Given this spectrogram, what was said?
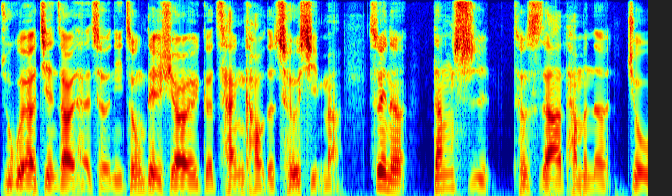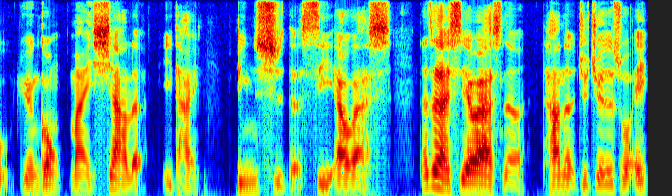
如果要建造一台车，你总得需要有一个参考的车型嘛。所以呢，当时特斯拉他们呢，就员工买下了一台宾士的 CLS。那这台 CLS 呢，他呢就觉得说，诶，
